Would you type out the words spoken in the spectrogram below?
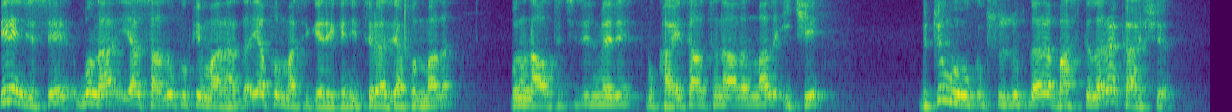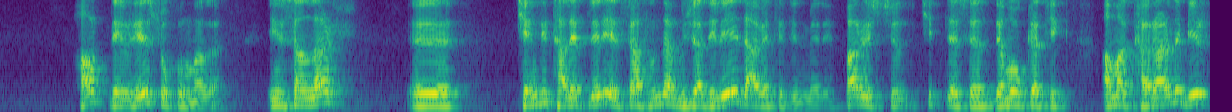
Birincisi buna yasal, hukuki manada yapılması gereken itiraz yapılmalı. Bunun altı çizilmeli, bu kayıt altına alınmalı. İki, bütün bu hukuksuzluklara, baskılara karşı halk devreye sokulmalı. İnsanlar e, kendi talepleri etrafında mücadeleye davet edilmeli. Barışçıl, kitlesel, demokratik ama kararlı bir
